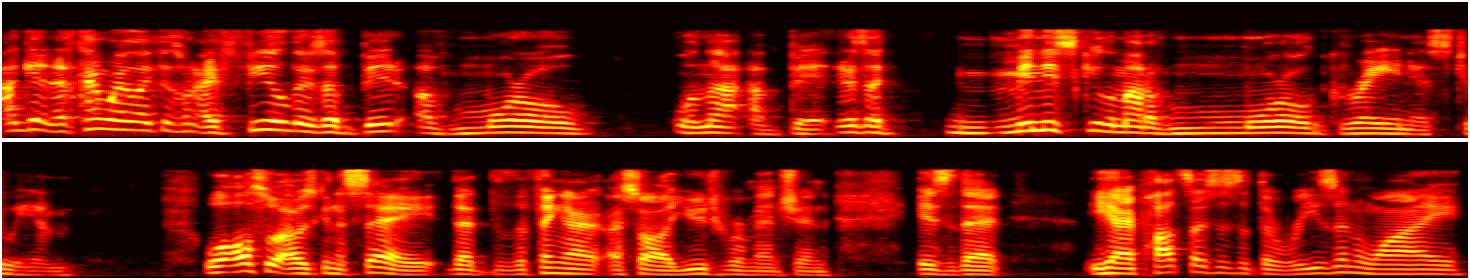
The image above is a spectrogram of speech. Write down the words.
again, that's kind of why I like this one. I feel there's a bit of moral, well, not a bit. There's a minuscule amount of moral grayness to him. Well, also, I was going to say that the thing I, I, saw a YouTuber mention is that he hypothesizes that the reason why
